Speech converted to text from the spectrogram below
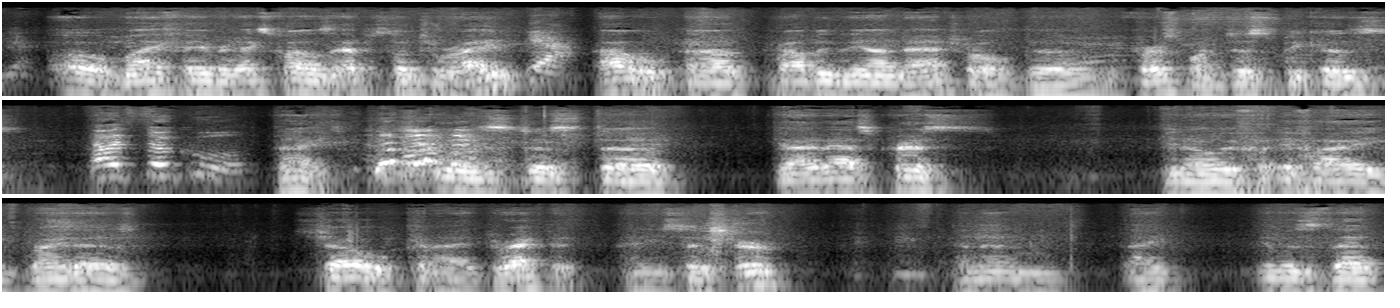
Yeah. Oh, my favorite X-Files episode to write? Yeah. Oh, uh, probably The Unnatural, the first one, just because That was so cool. Thanks. It was just, uh, yeah, I'd asked Chris, you know, if, if I write a show, can I direct it? And he said, sure. And then I, it was that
